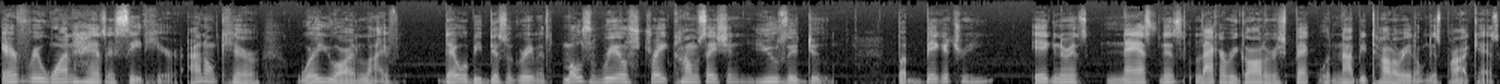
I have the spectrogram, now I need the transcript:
Everyone has a seat here. I don't care where you are in life. There will be disagreements. Most real straight conversation usually do. But bigotry, ignorance, nastiness, lack of regard or respect will not be tolerated on this podcast.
